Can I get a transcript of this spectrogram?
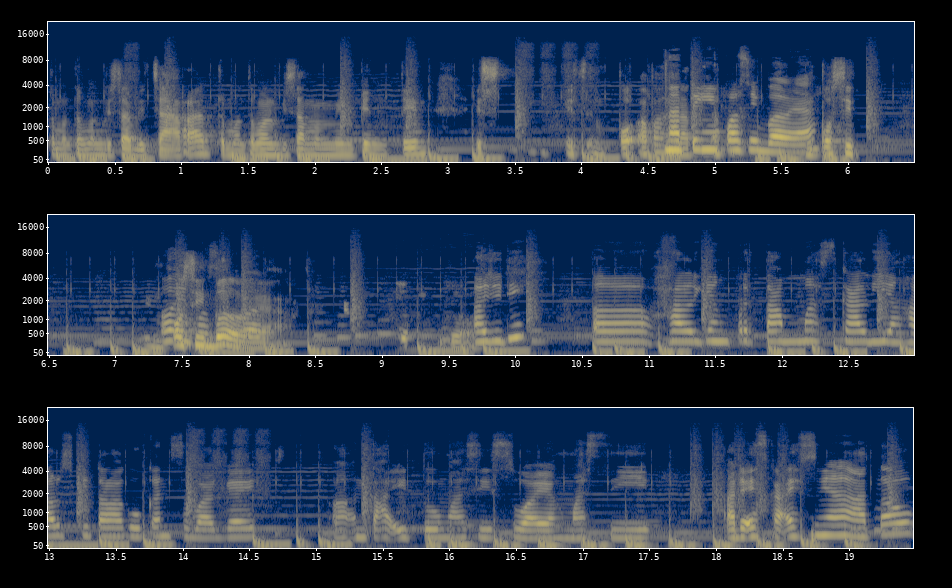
teman-teman bisa bicara, teman-teman bisa memimpin tim. It's it's impo apa? Nothing impossible ya. Impossible impossible, oh, impossible. ya. Ah, jadi uh, hal yang pertama sekali yang harus kita lakukan sebagai uh, entah itu mahasiswa yang masih ada SKS-nya atau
